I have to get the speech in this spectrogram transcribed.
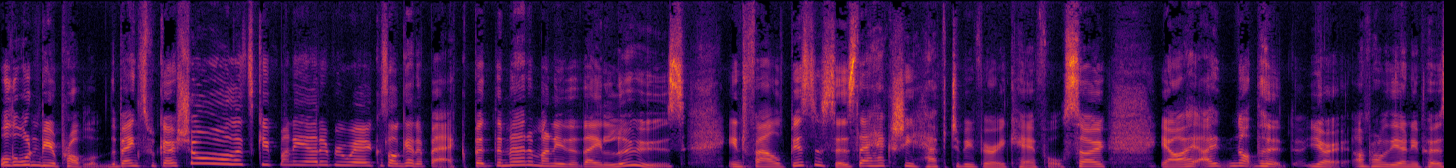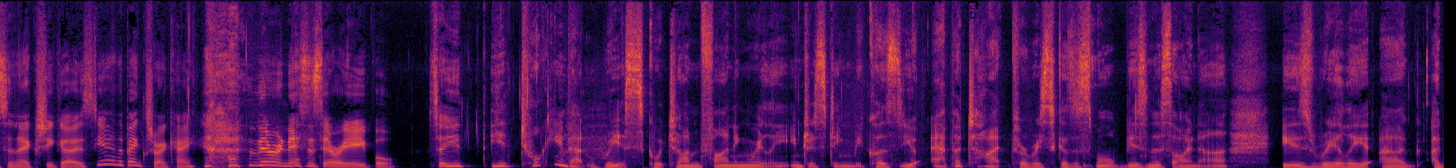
Well, it wouldn't be a problem. The banks would go, sure, let's give money out everywhere because I'll get it back. But the amount of money that they lose in failed businesses, they actually have to be very careful. So, yeah, I, I not that you know, I'm probably the only person that actually goes, yeah, the banks are okay. They're a necessary evil. So you, you're talking about risk, which I'm finding really interesting because your appetite for risk as a small business owner is really a, a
